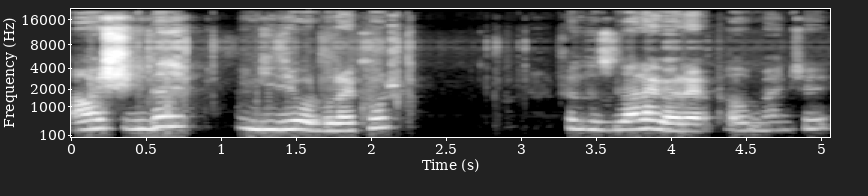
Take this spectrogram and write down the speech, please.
Ama şimdi gidiyor bu rekor. Şu hızlara göre yapalım bence.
